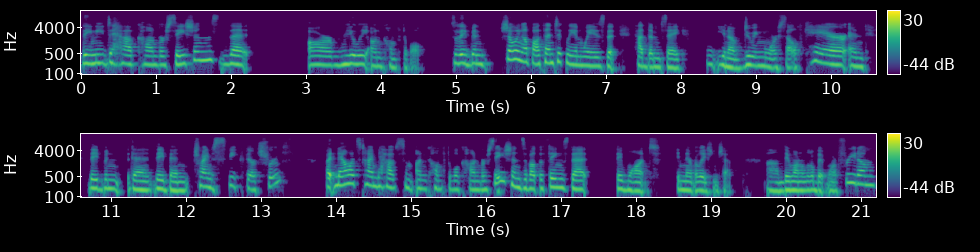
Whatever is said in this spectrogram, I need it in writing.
they need to have conversations that are really uncomfortable. So they've been showing up authentically in ways that had them say, you know, doing more self-care and they've been then they've been trying to speak their truth. But now it's time to have some uncomfortable conversations about the things that they want in their relationship. Um, they want a little bit more freedom,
